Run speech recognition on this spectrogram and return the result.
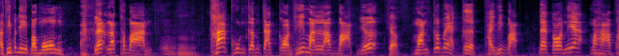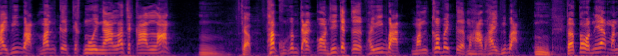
อธิบดีประมง และรัฐบาล ถ้าคุณกำจัดก่อนที่มันระบาดเยอะ ครับ มันก็ไม่เกิดภัยพิบัติ แต่ตอนเนี้ยมหาภัยพิบัติมันเกิดจากหน่วยงานราชการรัฐ อืม ครับ ถ้าคุณกำจัดก่อนที่จะเกิดภัยพิบัติ มันก็ไม่เกิดมหาภัยพิบัติ อืม แต่ตอนเนี้ยมัน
